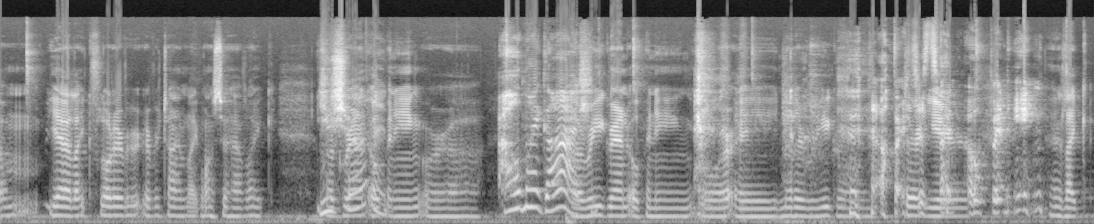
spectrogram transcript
Um, yeah, like Florida every, every time like wants to have like You a grand opening or a, oh my gosh. a re grand opening or a, another re grand Or third year. opening. And, like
